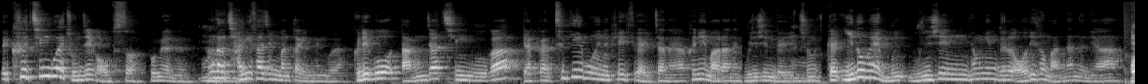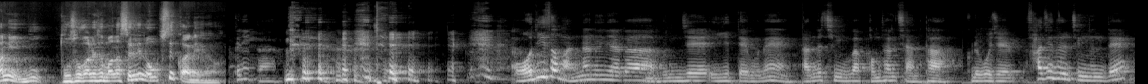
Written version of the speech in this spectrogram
근데 그 친구의 존재가 없어 보면은 항상 자기 사진만 딱 있는 거야. 그리고 남자친구가 약간 특이해 보이는 케이스가 있잖아요. 흔히 말하는 문신 뇌이충. 그러니까 이놈의 문, 문신 형님들을 어디서 만났느냐. 아니 뭐 도서관에서 만났을 리는 없을 거 아니에요. 그러니까 어디서 만나느냐가 문제이기 때문에 남자친구가 범상치 않다. 그리고 이제 사진을 찍는데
